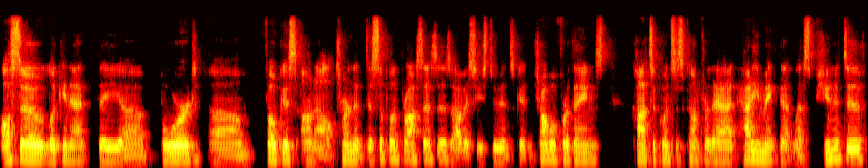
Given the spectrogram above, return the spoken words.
Also looking at the uh, board um, focus on alternative discipline processes. Obviously students get in trouble for things, consequences come for that. How do you make that less punitive?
